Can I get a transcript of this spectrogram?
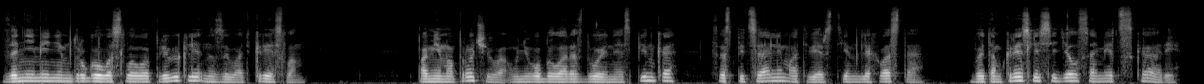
за неимением другого слова привыкли называть креслом. Помимо прочего, у него была раздвоенная спинка со специальным отверстием для хвоста. В этом кресле сидел самец Скари,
